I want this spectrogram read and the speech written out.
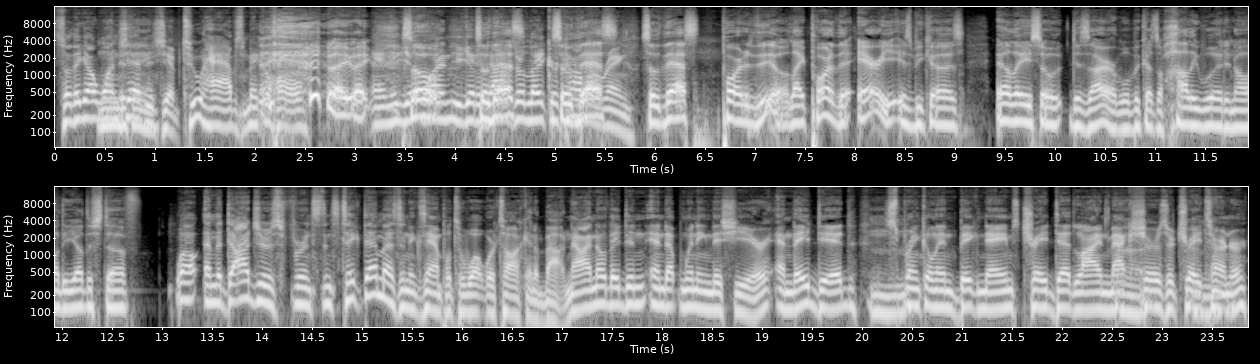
So they got one thing. championship, two halves make a whole, and you get so, one. You get a so Dodger Laker so combo that's, ring. So that's part of the deal. Like part of the area is because LA is so desirable because of Hollywood and all the other stuff. Well, and the Dodgers, for instance, take them as an example to what we're talking about. Now, I know they didn't end up winning this year, and they did Mm-hmm. sprinkle in big names, trade deadline, Max Scherzer, Trea Turner,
